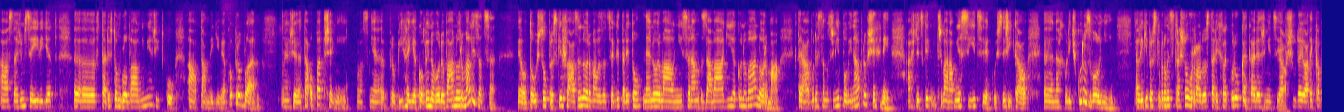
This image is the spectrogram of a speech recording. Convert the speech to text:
a snažím se ji vidět eh, tady v tom globálním měřítku. A tam vidím jako problém, že ta opatření vlastně probíhají jako by novodobá normalizace Jo, to už jsou prostě fáze normalizace, kdy tady to nenormální se nám zavádí jako nová norma, která bude samozřejmě povinná pro všechny. A vždycky třeba na měsíc, jak už si říkal, eh, na chviličku rozvolní. A lidi prostě budou mít strašnou radost a rychle budou ke kadeřnici a všude. Jo, a teďka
